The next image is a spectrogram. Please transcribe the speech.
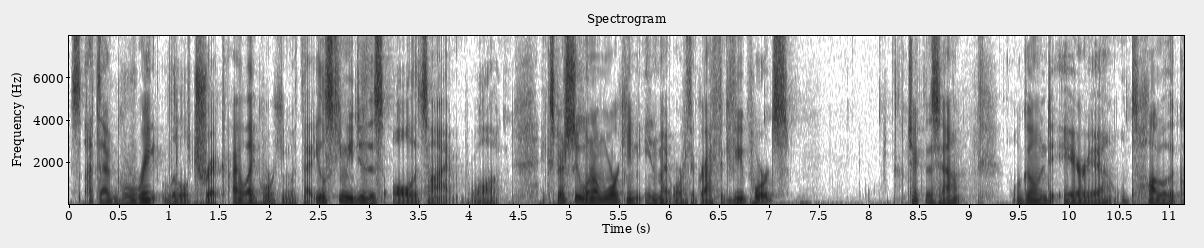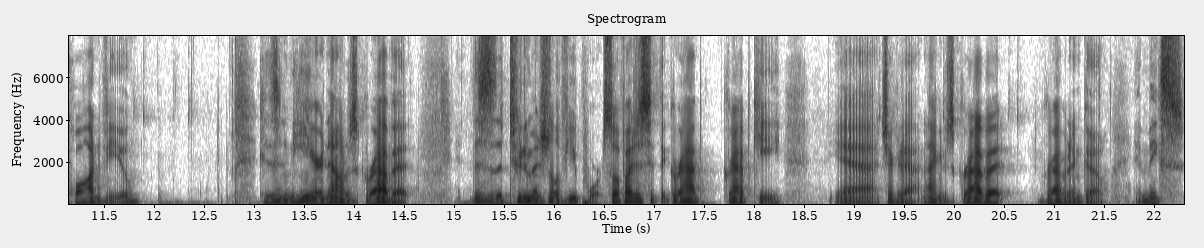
So that's a great little trick. I like working with that. You'll see me do this all the time, especially when I'm working in my orthographic viewports. Check this out. We'll go into area. We'll toggle the quad view. Because in here, now just grab it. This is a two-dimensional viewport. So if I just hit the grab grab key, yeah, check it out. Now I can just grab it, grab it and go. It makes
